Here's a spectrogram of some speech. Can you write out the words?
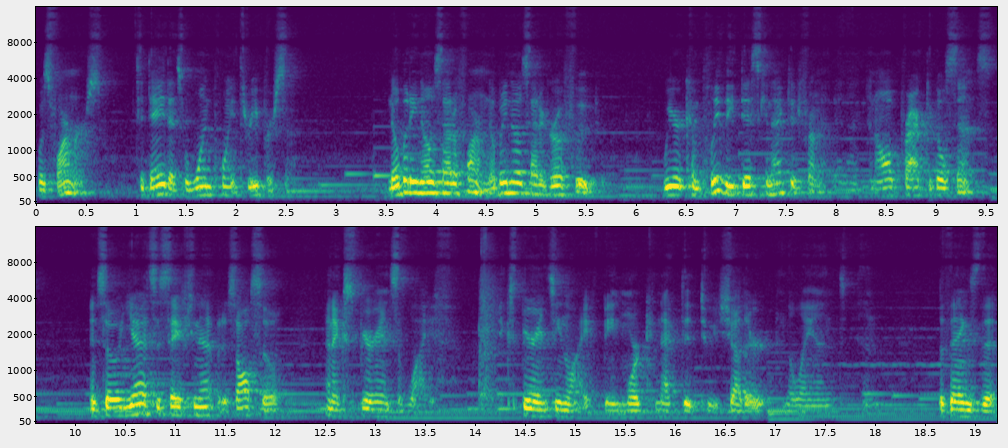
was farmers. Today, that's 1.3%. Nobody knows how to farm. Nobody knows how to grow food. We are completely disconnected from it in, in all practical sense. And so, yeah, it's a safety net, but it's also an experience of life, experiencing life, being more connected to each other and the land and the things that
